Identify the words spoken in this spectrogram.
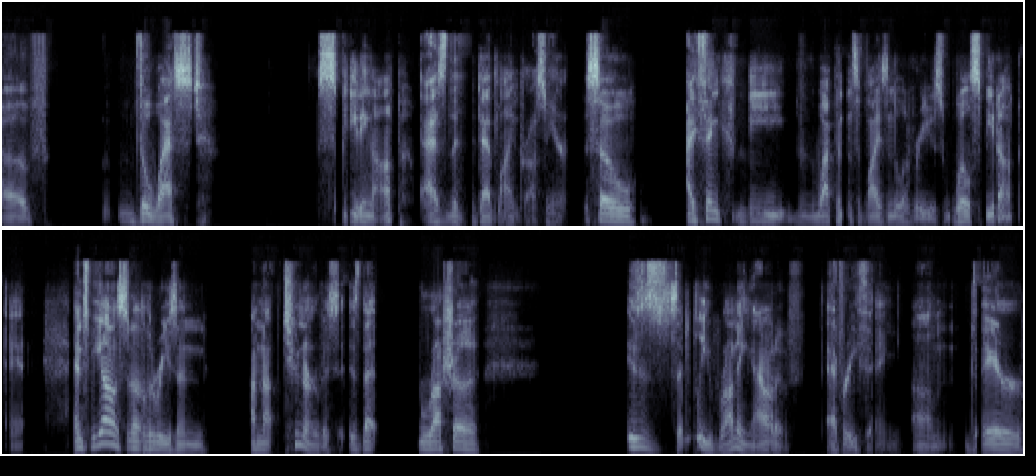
of the West speeding up as the deadline draws near. So I think the, the weapon supplies and deliveries will speed up. And, and to be honest, another reason I'm not too nervous is that Russia is simply running out of everything. Um, their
